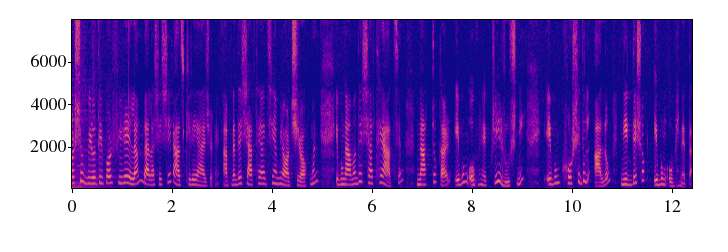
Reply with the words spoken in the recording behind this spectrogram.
দর্শক বিরতির পর ফিরে এলাম। বেলা শেষের আজকের এই আয়োজনে। আপনাদের সাথে আছি আমি অর্চি রহমান এবং আমাদের সাথে আছেন নাট্যকার এবং অভিনেত্রী রুশনি এবং খোরশেদুল আলম, নির্দেশক এবং অভিনেতা।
